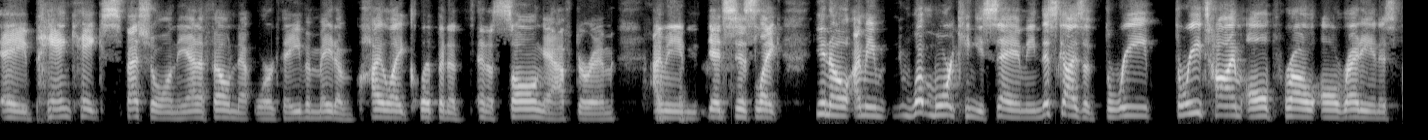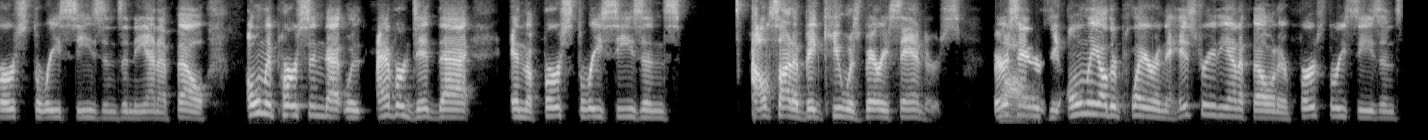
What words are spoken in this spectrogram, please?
a, pancake special on the NFL Network. They even made a highlight clip and a and a song after him. I mean, it's just like you know. I mean, what more can you say? I mean, this guy's a three three time All Pro already in his first three seasons in the NFL. Only person that was ever did that in the first three seasons outside of Big Q was Barry Sanders. Barry wow. Sanders, the only other player in the history of the NFL in their first three seasons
